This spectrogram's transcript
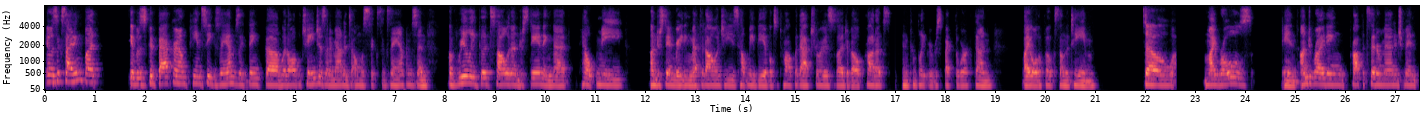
it was exciting, but it was good background P&C exams. I think uh, with all the changes, it amounted to almost six exams and a really good, solid understanding that helped me understand rating methodologies, helped me be able to talk with actuaries as I develop products and completely respect the work done by all the folks on the team. So my roles in underwriting, profit center management,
